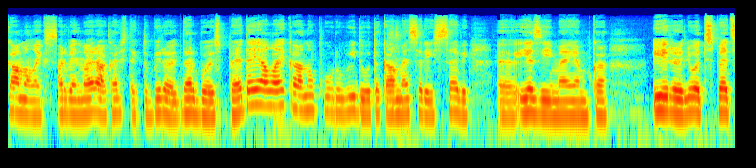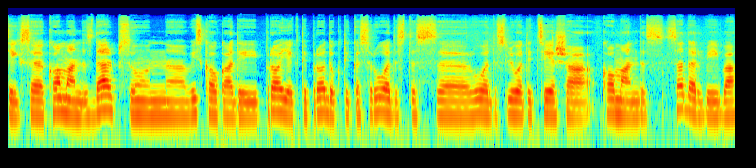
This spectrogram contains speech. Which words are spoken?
Kā man liekas, arvien vairāk arhitektu biroju darbojas pēdējā laikā, no kuru vidū mēs arī sevi e, iezīmējam, ka ir ļoti spēcīgs eh, komandas darbs un eh, vis kaut kādi projekti, produkti, kas rodas, tas eh, rodas ļoti ciešā komandas sadarbībā,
